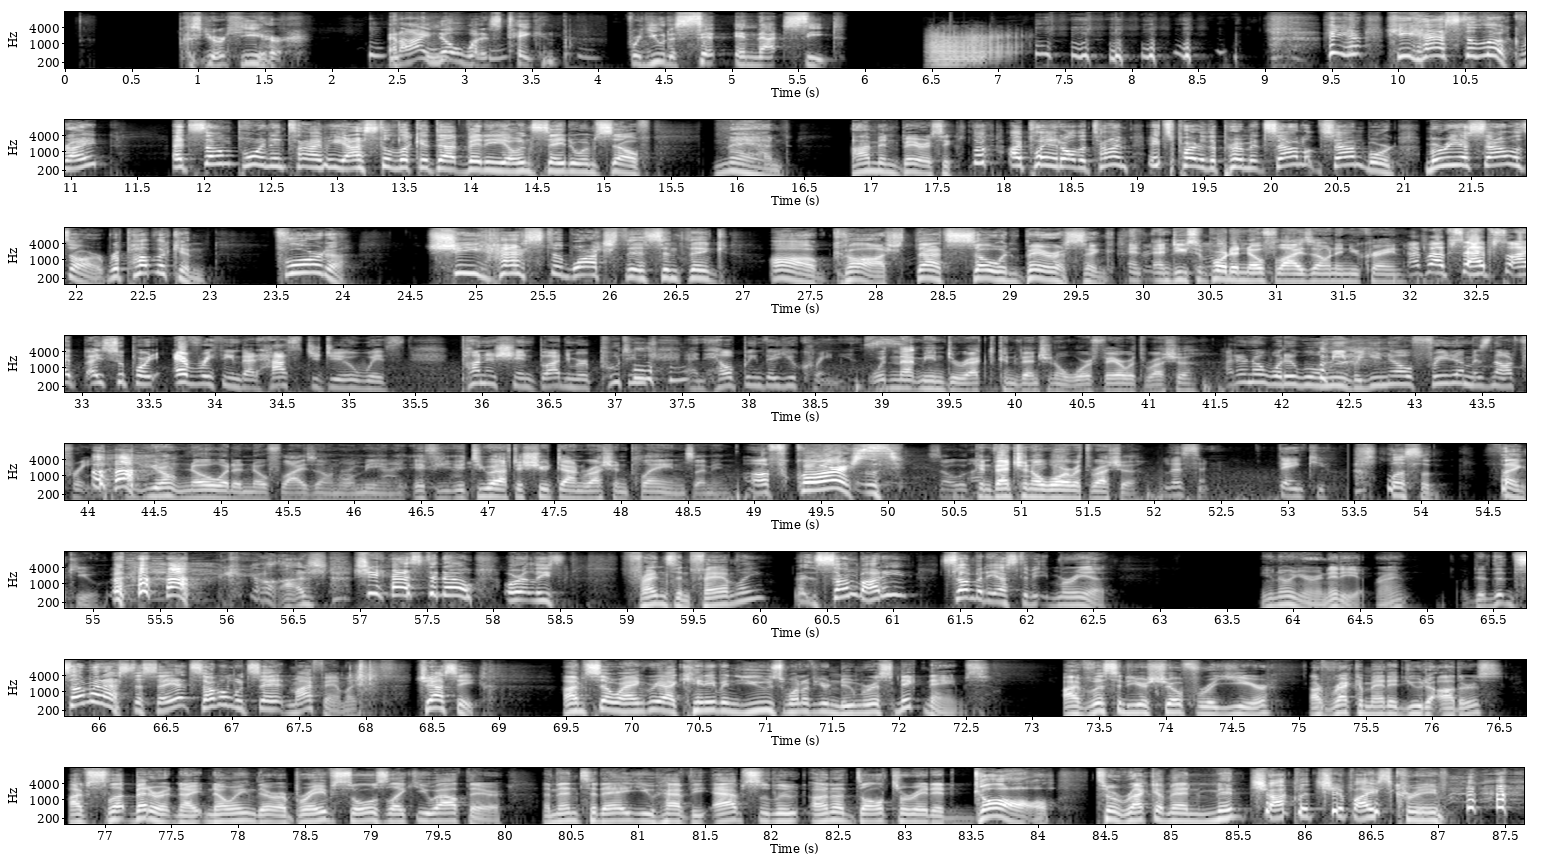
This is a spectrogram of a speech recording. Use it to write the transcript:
Because you're here. And I know what it's taken for you to sit in that seat. he, he has to look, right? At some point in time, he has to look at that video and say to himself, man, I'm embarrassing. Look, I play it all the time. It's part of the permanent sound soundboard. Maria Salazar, Republican, Florida. She has to watch this and think, Oh gosh, that's so embarrassing. And, and do you support a no-fly zone in Ukraine? I, I, I, I support everything that has to do with punishing Vladimir Putin and helping the Ukrainians. Wouldn't that mean direct conventional warfare with Russia? I don't know what it will mean, but you know, freedom is not free. you don't know what a no-fly zone will mean. If you, if you have to shoot down Russian planes, I mean. Of course. so conventional war with Russia. Listen, thank you. Listen, thank you. Gosh, she has to know, or at least friends and family. Somebody, somebody has to be. Maria, you know you're an idiot, right? Someone has to say it. Someone would say it in my family. Jesse, I'm so angry I can't even use one of your numerous nicknames. I've listened to your show for a year. I've recommended you to others. I've slept better at night knowing there are brave souls like you out there. And then today you have the absolute unadulterated gall to recommend mint chocolate chip ice cream.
